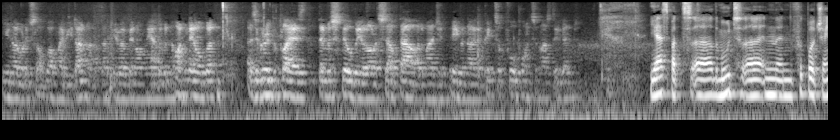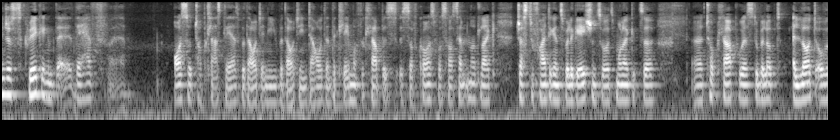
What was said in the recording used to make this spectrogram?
you know what it's like? Well, maybe you don't know. I don't know if you've ever been on the end of a nine 0 but as a group of players, there must still be a lot of self doubt. I'd imagine, even though they picked up four points in the last two games. Yes, but uh, the mood uh, in, in football changes quick, and they, they have uh, also top class players without any without any doubt. And the claim of the club is, is of course for Southampton not like just to fight against relegation. So it's more like it's a, a top club who has developed a lot over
